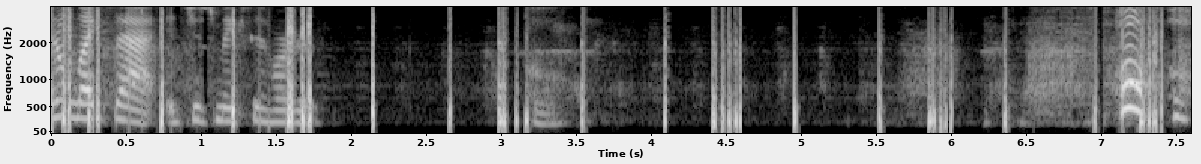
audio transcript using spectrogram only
I don't like that. It just makes it harder. Oh. Oh!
